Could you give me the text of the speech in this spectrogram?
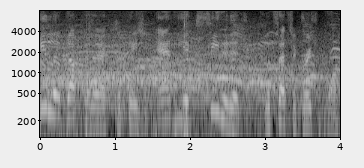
He lived up to that expectation, and he exceeded it with such a great performance.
